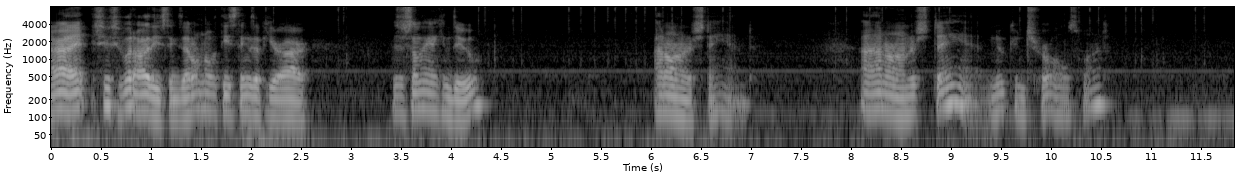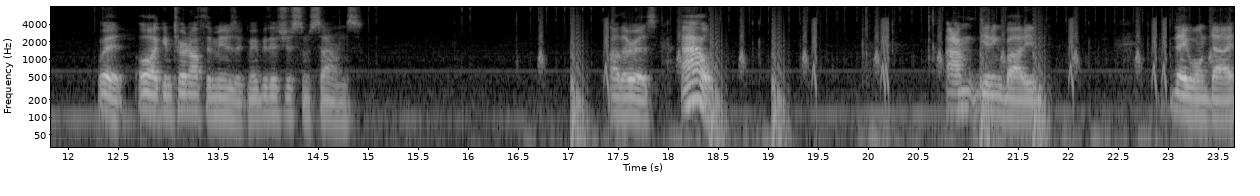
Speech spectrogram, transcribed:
Alright. What are these things? I don't know what these things up here are. Is there something I can do? I don't understand. I don't understand. New controls. What? Wait. Oh, I can turn off the music. Maybe there's just some sounds. Oh, there is. Ow! I'm getting bodied. They won't die.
